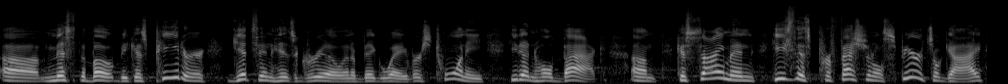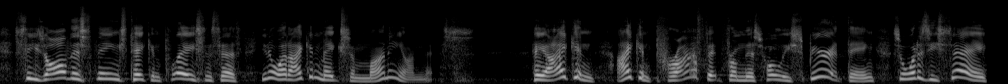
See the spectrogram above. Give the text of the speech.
uh, missed the boat because Peter gets in his grill in a big way. Verse 20, he doesn't hold back. Because um, Simon, he's this professional spiritual guy, sees all these things taking place and says, you know what, I can make some money on this. Hey, I can, I can profit from this Holy Spirit thing. So what does he say?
